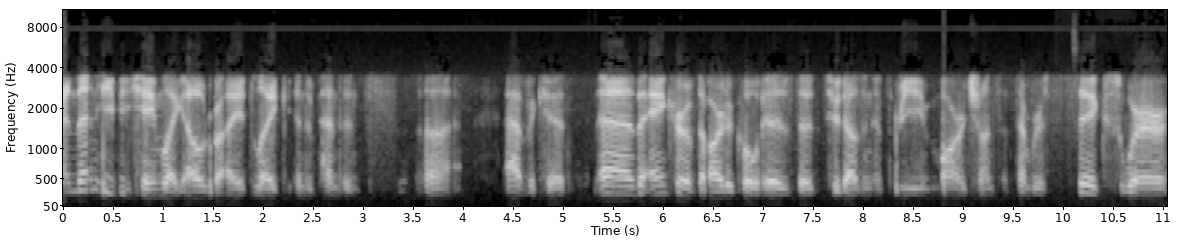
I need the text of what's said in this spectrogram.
and then he became like outright like independence uh, advocate. And the anchor of the article is the 2003 march on September 6, where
